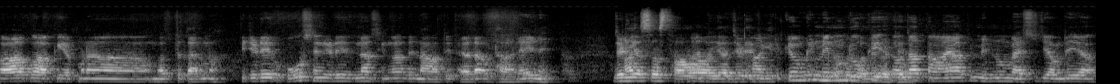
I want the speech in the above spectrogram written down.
ਆਪ ਆ ਕੇ ਆਪਣਾ ਮਦਦ ਕਰਨ ਵੀ ਜਿਹੜੇ ਹੋਰ ਸਿੰਘ ਜਿਹੜੇ ਇਹਨਾਂ ਸਿੰਘਾਂ ਦੇ ਨਾਂ ਤੇ ਫਾਇਦਾ ਉਠਾ ਰਹੇ ਨੇ ਜਿਹੜੀਆਂ ਸੰਸਥਾਵਾਂ ਜਾਂ ਜਿਹੜੇ ਵੀਰ ਕਿਉਂਕਿ ਮੈਨੂੰ ਕਿ ਨੇ। ਉਹਦਾ ਤਾਂ ਆ ਵੀ ਮੈਨੂੰ ਮੈਸੇਜ ਆਉਂਦੇ ਆ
